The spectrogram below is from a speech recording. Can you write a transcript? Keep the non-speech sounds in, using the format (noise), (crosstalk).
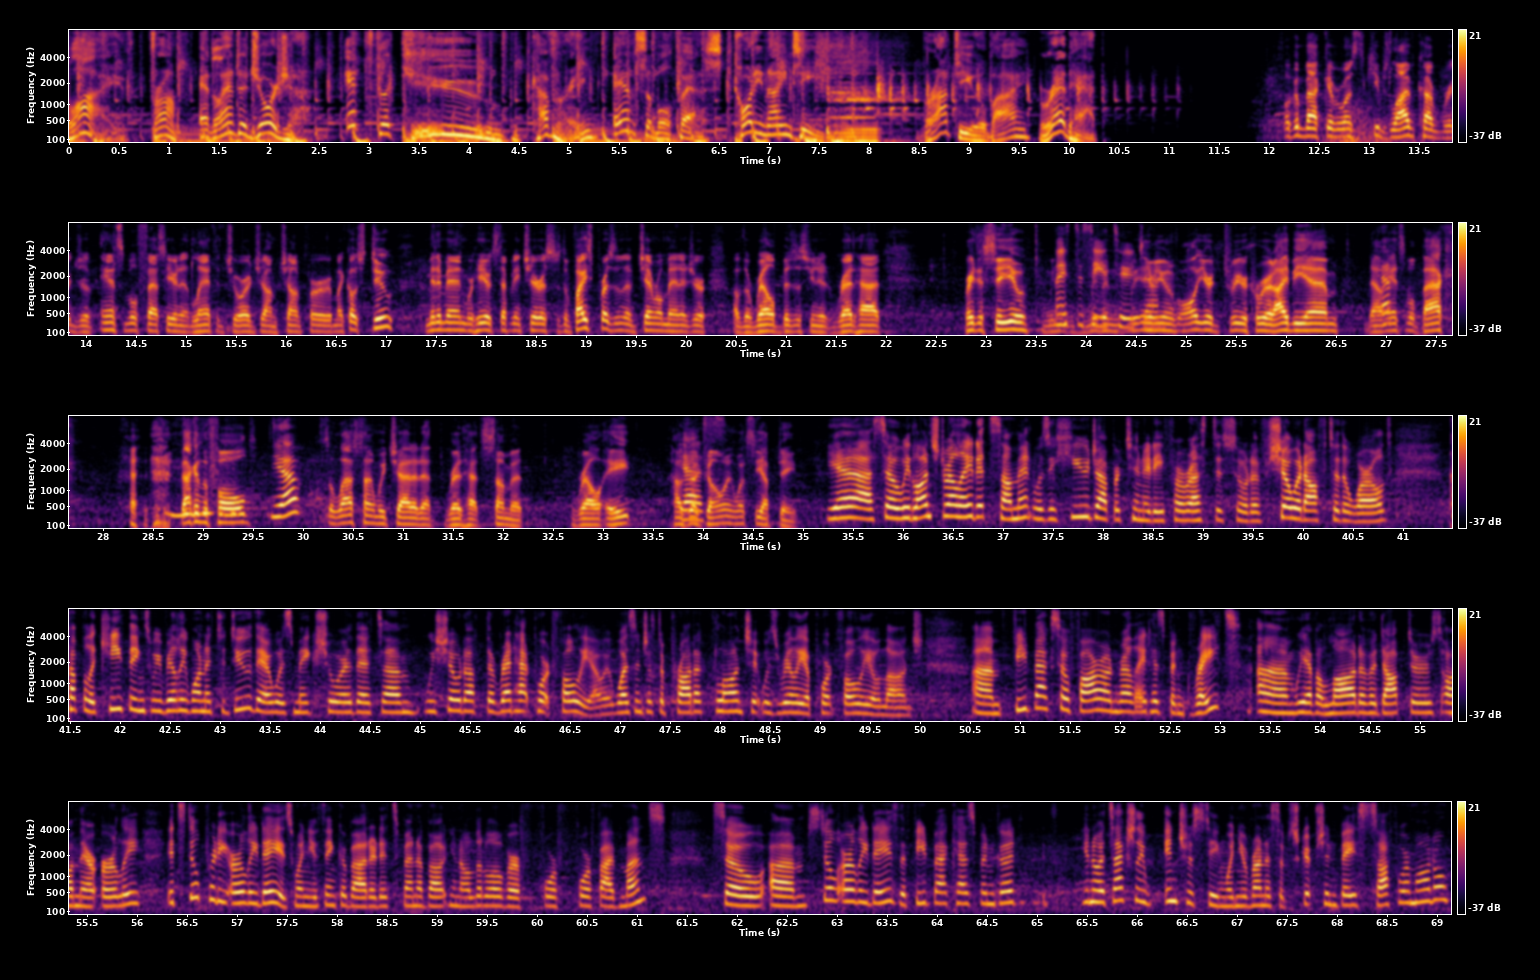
Live from Atlanta, Georgia, it's theCUBE. Covering Ansible Fest 2019. Brought to you by Red Hat. Welcome back everyone, it's theCUBE's live coverage of Ansible Fest here in Atlanta, Georgia. I'm John Furrier, my co-host Stu Miniman. We're here with Stephanie Chiras, who's the Vice President of General Manager of the RHEL Business Unit, Red Hat. Great to see you. Nice to see you too, John. you all your, through your career at IBM, now yep. Ansible back, (laughs) back in the fold. Yep. So last time we chatted at Red Hat Summit, RHEL 8, how's yes. that going? What's the update? Yeah, so we launched RHEL 8 at Summit. It was a huge opportunity for us to sort of show it off to the world A couple of key things we really wanted to do there was make sure that um, we showed off the Red Hat portfolio. It wasn't just a product launch, it was really a portfolio launch. Um, feedback so far on RHEL 8 has been great. Um, we have a lot of adopters on there early. It's still pretty early days when you think about it. It's been about you know, a little over four, four or five months. So um, still early days, the feedback has been good. It's, you know, it's actually interesting when you run a subscription-based software model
